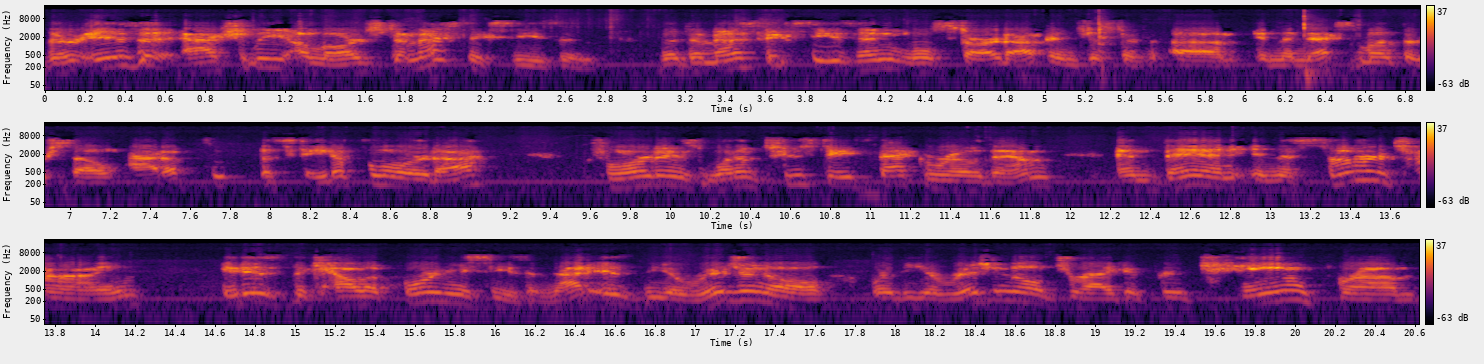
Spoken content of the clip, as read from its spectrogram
there is a, actually a large domestic season. The domestic season will start up in just a, um, in the next month or so out of the state of Florida. Florida is one of two states that grow them, and then in the summertime it is the California season. That is the original, where the original dragon fruit came from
